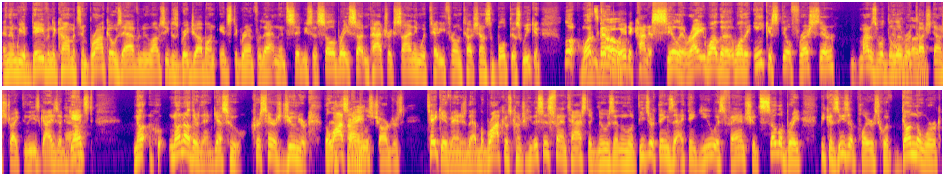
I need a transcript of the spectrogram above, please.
And then we have Dave in the comments in Broncos Avenue. Obviously, does a great job on Instagram for that. And then Sydney says, celebrate Sutton Patrick signing with Teddy throwing touchdowns to Bolt this weekend. Look, what Let's better go. way to kind of seal it, right? While the while the ink is still fresh there, might as well deliver a touchdown strike to these guys against yeah. no, none other than guess who? Chris Harris Jr., the That's Los right. Angeles Chargers take advantage of that. But Broncos country, this is fantastic news. And look, these are things that I think you as fans should celebrate because these are players who have done the work,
